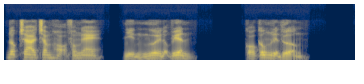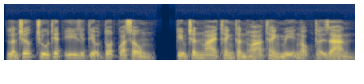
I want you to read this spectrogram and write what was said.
đốc cha chăm họ phong nghe, nhìn ngươi động viên. Có công liền thưởng. Lần trước chu thiết y di tiểu tốt qua sông, kìm chân mai thanh thần hóa thành mỹ ngọc thời gian,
